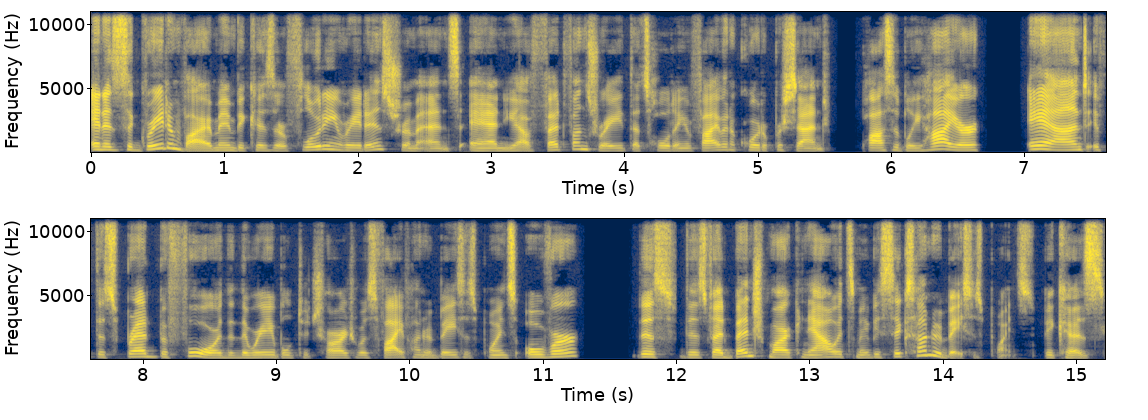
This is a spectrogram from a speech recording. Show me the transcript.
And it's a great environment because they're floating rate instruments and you have Fed funds rate that's holding at five and a quarter percent, possibly higher. And if the spread before that they were able to charge was 500 basis points over this, this Fed benchmark, now it's maybe 600 basis points because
